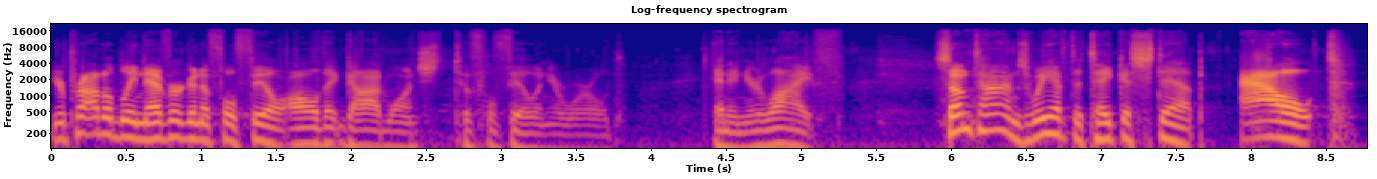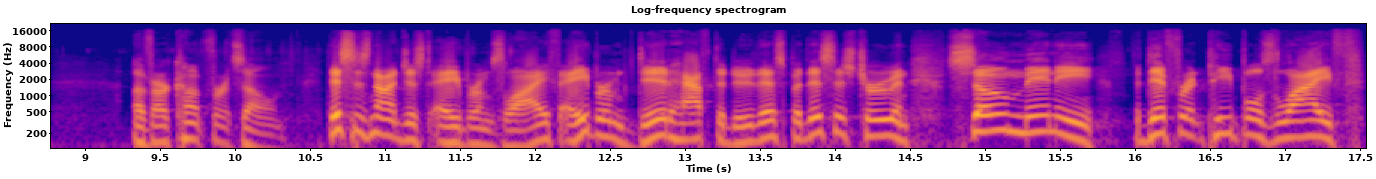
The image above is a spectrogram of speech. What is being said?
you're probably never going to fulfill all that God wants to fulfill in your world and in your life. Sometimes we have to take a step out of our comfort zone. This is not just Abram's life. Abram did have to do this, but this is true in so many different people's life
